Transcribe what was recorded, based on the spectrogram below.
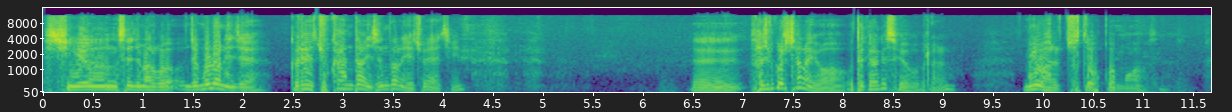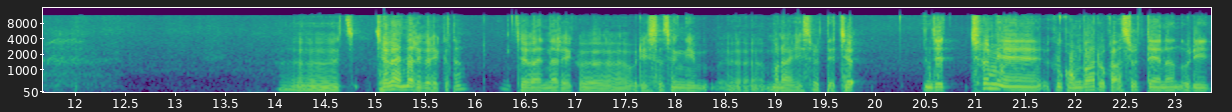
신경 쓰지 말고 이제 물론 이제 그래 축하한다 이 정도는 해줘야지. 에, 사실 그렇잖아요. 어떻게 하겠어요, 그거를. 미워할 수도 없고, 뭐. 어, 제가 옛날에 그랬거든. 제가 옛날에 그 우리 스승님 어, 문화에 있을 때, 저, 이제 처음에 그 공부하러 갔을 때는 우리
